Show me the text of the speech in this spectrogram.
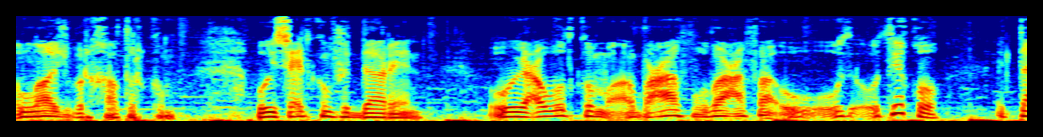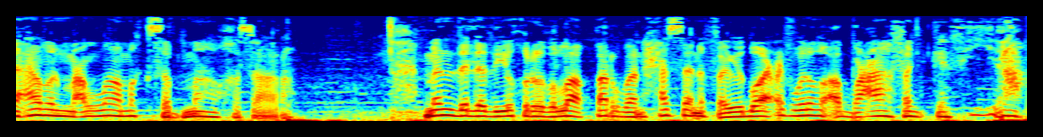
الله يجبر خاطركم ويسعدكم في الدارين ويعوضكم أضعاف مضاعفة وثقوا. التعامل مع الله مكسب ما هو خسارة. من ذا الذي يقرض الله قرضا حسنا فيضاعف له أضعافا كثيرة.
